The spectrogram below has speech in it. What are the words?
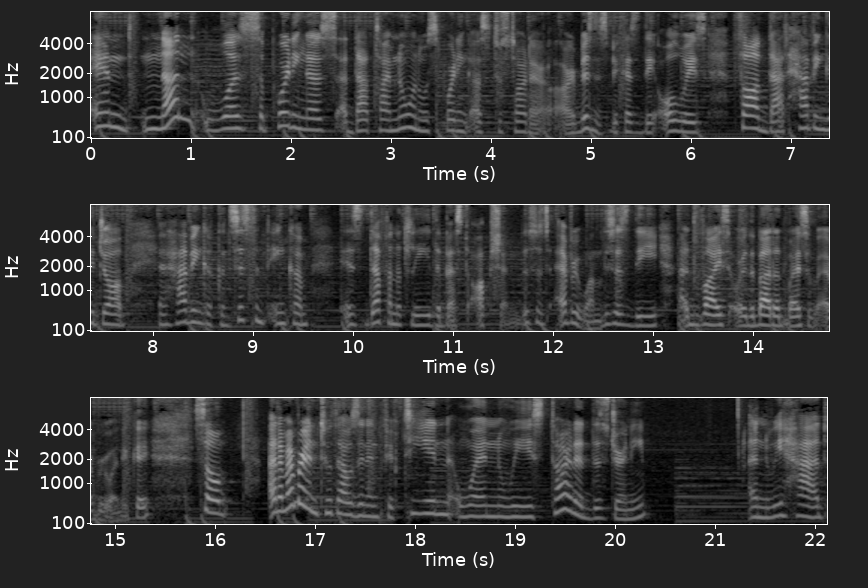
and none was supporting us at that time. No one was supporting us to start our, our, business because they always thought that having a job having a consistent income is definitely the best option. This is everyone. This is the advice or the bad advice of everyone okay? So i remember in 2015 when we started this journey and we had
